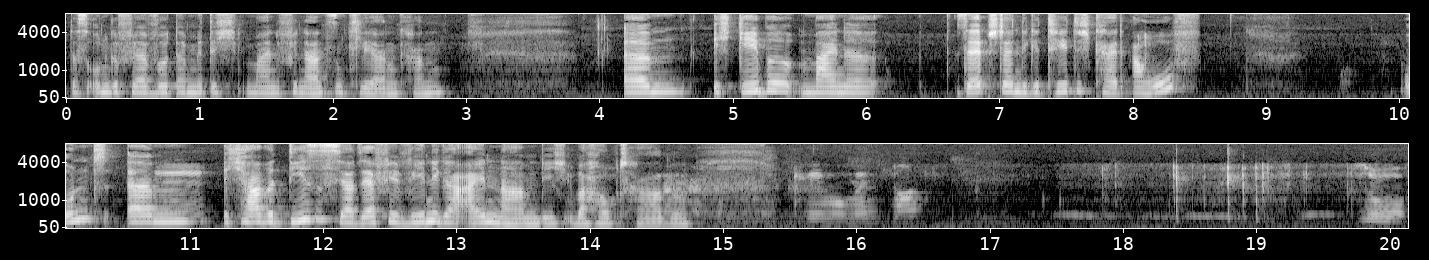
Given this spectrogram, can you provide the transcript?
das ungefähr wird, damit ich meine Finanzen klären kann. Ähm, ich gebe meine selbstständige Tätigkeit auf. Und ähm, ich habe dieses Jahr sehr viel weniger Einnahmen, die ich überhaupt habe. Okay, Moment mal. So.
